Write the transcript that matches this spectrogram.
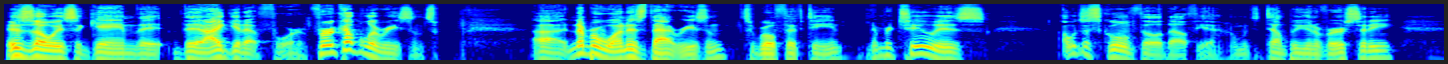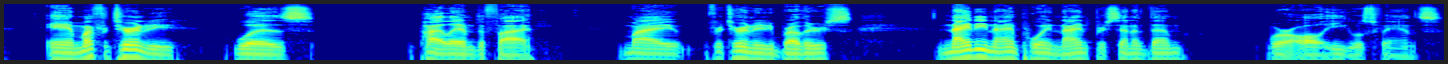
This is always a game that that I get up for for a couple of reasons. Uh, number one is that reason, Super Bowl 15. Number two is I went to school in Philadelphia. I went to Temple University, and my fraternity was Pi Lambda Phi. My fraternity brothers, 99.9% of them were all Eagles fans.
